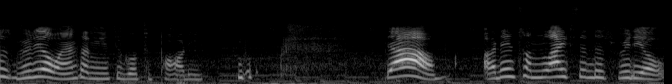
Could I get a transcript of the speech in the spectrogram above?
this video ends, I need to go to party. Damn. I need some likes in this video.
